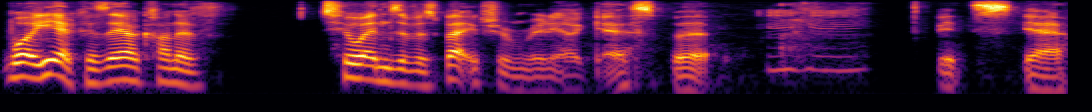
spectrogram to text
well, yeah, because they are kind of two ends of a spectrum, really, I guess. But hmm it's yeah,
